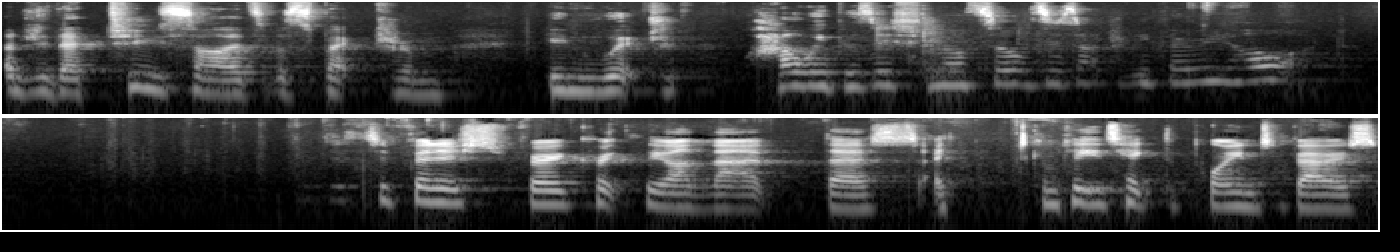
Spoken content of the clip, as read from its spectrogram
actually they're two sides of a spectrum in which how we position ourselves is actually very hard. Just to finish very quickly on that, that I completely take the point about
